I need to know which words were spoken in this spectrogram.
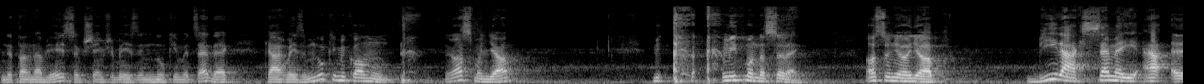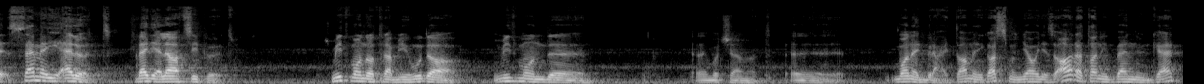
de tanában észak, sem se bézim nuki mit cedek, kár bézim mi kalmum. Ő azt mondja, mit mond a szöveg? Azt mondja, hogy a bírák szemei, szemei előtt vegye le a cipőt. És mit mondott Rabbi Huda? Mit mond, uh, uh, bocsánat, uh, van egy brájta, amelyik azt mondja, hogy ez arra tanít bennünket,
